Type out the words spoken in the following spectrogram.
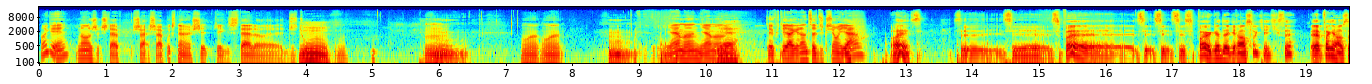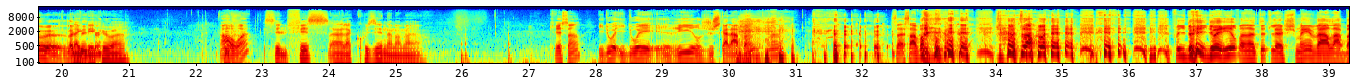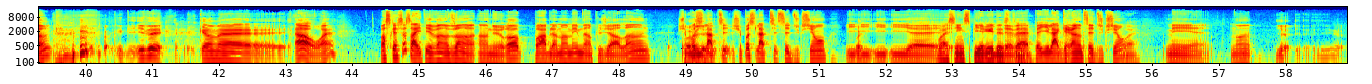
Ok, non, je je savais je savais- je savais pas que c'était un shit qui existait là, euh, du tout. Hmm. Ouais, ouais. Hmm. Yeah, man, yeah, man. Yeah. T'as écouté La Grande Séduction hier? Ouais, c'est... C'est c'est, euh, pas... euh, c'est- c'est c'est- c'est pas un gars de Grand Saut qui a écrit ça? Euh, pas Grand Saut, euh, Lac Like Baker? Baker, ouais. Ah ouais? C'est le fils à la cousine à ma mère. Chris, hein? Il doit, il doit rire jusqu'à la banque, man. ça, ça va. ça, ça va. il, doit, il doit rire pendant tout le chemin vers la banque. Il doit. Comme. euh, Ah ouais? Parce que ça, ça a été vendu en, en Europe, probablement même dans plusieurs langues. Je sais Ouais, pas mais si il- la petite, je sais pas si la petite séduction, il, euh, Ouais, c'est inspiré il de devait cette... payer la grande séduction, Ouais. mais euh, non. Il y a-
